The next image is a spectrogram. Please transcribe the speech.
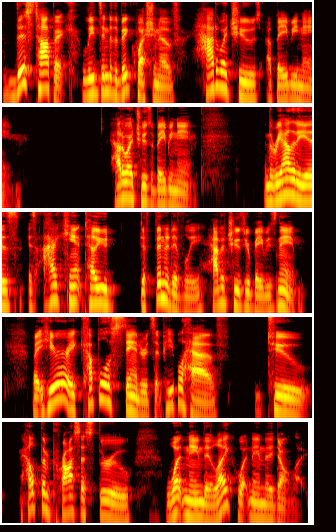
this topic leads into the big question of how do I choose a baby name? How do I choose a baby name? And the reality is is I can't tell you definitively how to choose your baby's name. But here are a couple of standards that people have to help them process through what name they like, what name they don't like.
